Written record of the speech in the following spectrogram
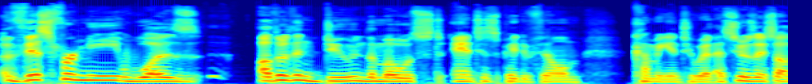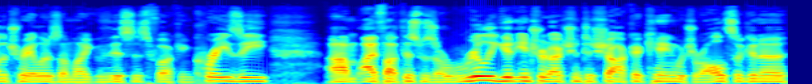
this for me was other than Dune the most anticipated film coming into it. As soon as I saw the trailers I'm like this is fucking crazy. Um, I thought this was a really good introduction to Shaka King which we're also gonna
